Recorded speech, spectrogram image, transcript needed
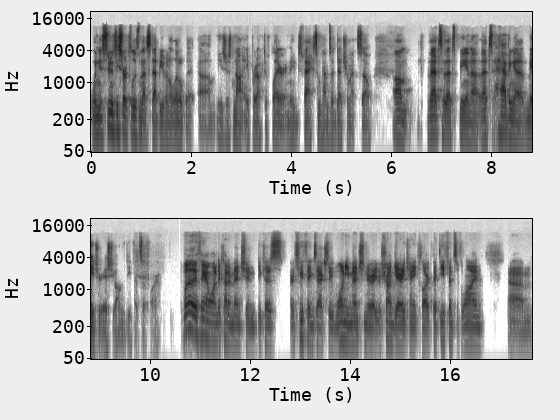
when as soon as he starts losing that step even a little bit, um, he's just not a productive player, and he's back sometimes a detriment. So um, that's that's being a that's having a major issue on the defense so far. One other thing I wanted to kind of mention because or two things actually. One you mentioned already, Rashan Gary, Kenny Clark, that defensive line. Um,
